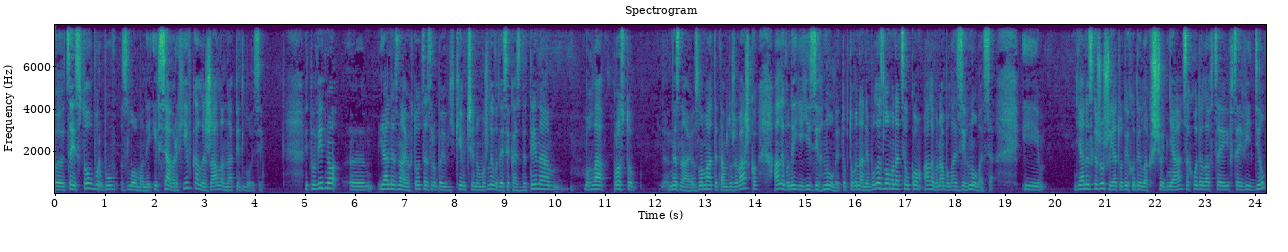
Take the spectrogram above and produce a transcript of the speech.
е, цей стовбур був зломаний, і вся верхівка лежала на підлозі. Відповідно, е, я не знаю, хто це зробив, яким чином, можливо, десь якась дитина могла просто не знаю, зламати там дуже важко, але вони її зігнули. Тобто вона не була зломана цілком, але вона була зігнулася. І я не скажу, що я туди ходила щодня, заходила в цей, в цей відділ.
